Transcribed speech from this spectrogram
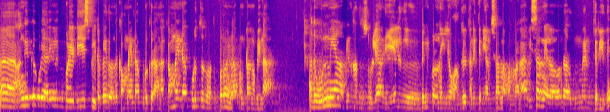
அங்கே அங்க இருக்கக்கூடிய அருகில் இருக்கக்கூடிய டிஎஸ்பி கிட்ட போய் இதை வந்து கம்ப்ளைண்டா கொடுக்குறாங்க. கம்ப்ளைண்டா கொடுத்ததுக்கு அப்புறம் என்ன பண்றாங்க அப்படின்னா அது உண்மையா அப்படின்றத சொல்லி அந்த ஏழு பெண் குழந்தைகளையும் வந்து தனித்தனியா விசாரணை பண்றாங்க. விசாரணையில வந்து அது உண்மைன்னு தெரியுது.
